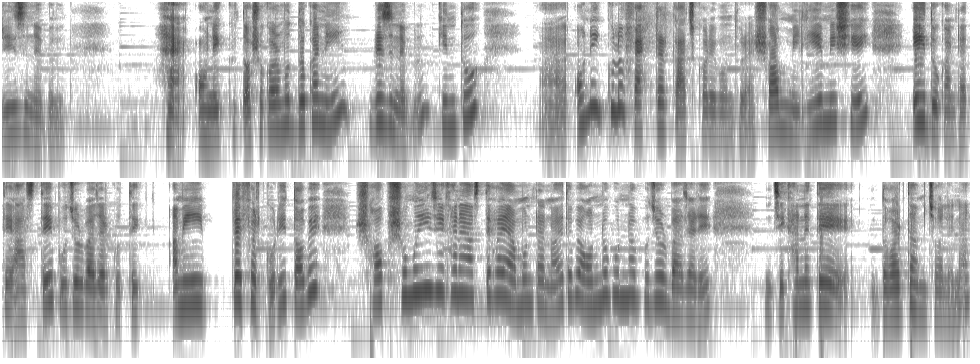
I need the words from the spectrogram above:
রিজনেবল হ্যাঁ অনেক দশকর্মর দোকানই রিজনেবল কিন্তু অনেকগুলো ফ্যাক্টর কাজ করে বন্ধুরা, সব মিলিয়ে মিশিয়েই এই দোকানটাতে আসতে, পুজোর বাজার করতে আমি প্রেফার করি। তবে সব সময়ই যেখানে আসতে হয় এমনটা নয়, তবে অন্নপূর্ণা পুজোর বাজারে যেখানেতে দরদাম চলে না,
